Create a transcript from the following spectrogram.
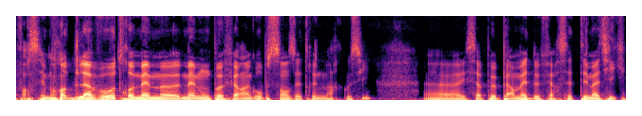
forcément de la vôtre. Même, euh, même on peut faire un groupe sans être une marque aussi. Euh, et ça peut permettre de faire cette thématique.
